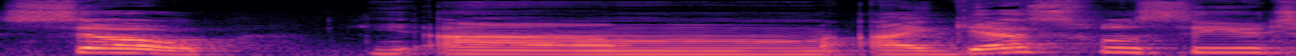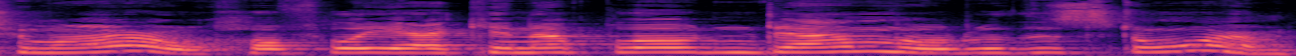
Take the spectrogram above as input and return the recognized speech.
So, um, I guess we'll see you tomorrow. Hopefully I can upload and download with the storm.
